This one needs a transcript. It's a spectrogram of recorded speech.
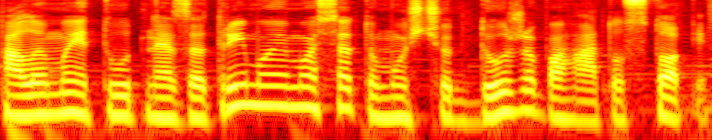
Але ми тут не затримуємося, тому що дуже багато стопів.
